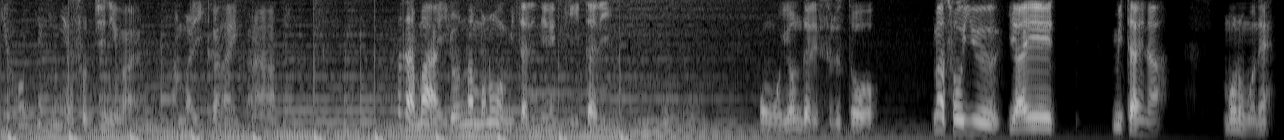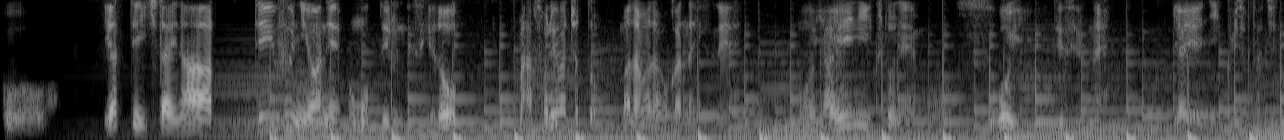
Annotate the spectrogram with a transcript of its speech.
基本的にはそっちにはあんまり行かないかなと。ただまあいろんなものを見たりね聞いたり本を読んだりするとまあそういう野営みたいなものもねこうやっていきたいなっていうふうにはね思ってるんですけどまあそれはちょっとまだまだわかんないですね。もう野営に行くとねもうすごいですよね。野営に行く人たちの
